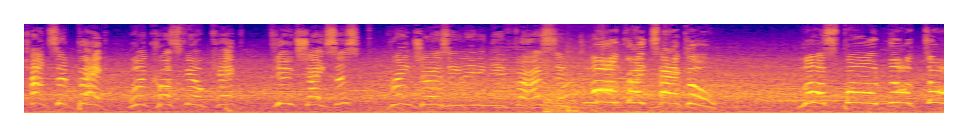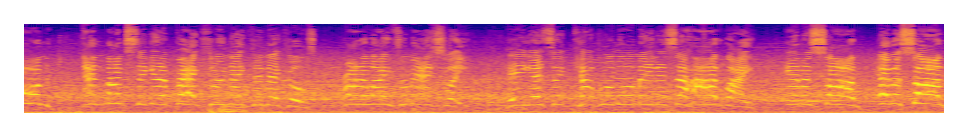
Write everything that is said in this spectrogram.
Cuts it back with a crossfield kick. Few chasers. Green jersey leading there first. And oh, great tackle! Lost ball knocked on, and Munster get it back through Nathan Nicholls. Run away from Ashley. He gets a couple of more meters the hard way. Emerson, Emerson,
